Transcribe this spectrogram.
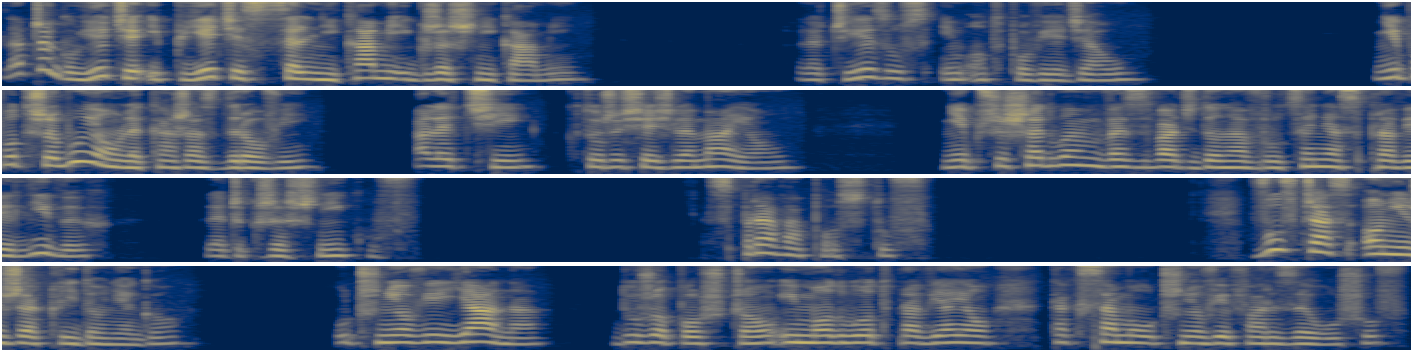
Dlaczego jecie i pijecie z celnikami i grzesznikami? Lecz Jezus im odpowiedział: Nie potrzebują lekarza zdrowi, ale ci, którzy się źle mają. Nie przyszedłem wezwać do nawrócenia sprawiedliwych, lecz grzeszników. Sprawa postów. Wówczas oni rzekli do niego: Uczniowie Jana dużo poszczą i modły odprawiają, tak samo uczniowie faryzeuszów.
